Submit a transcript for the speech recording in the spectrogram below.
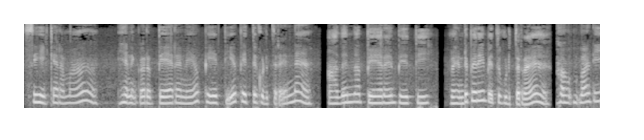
சீக்கிரமா. எனக்கு ஒரு பேரனையோ பேத்தியோ பெத்து கொடுத்துறேன் என்ன? அது என்ன பேரன் பேத்தி? ரெண்டு பேரையும் பெத்து கொடுத்துறேன் அம்மாடி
